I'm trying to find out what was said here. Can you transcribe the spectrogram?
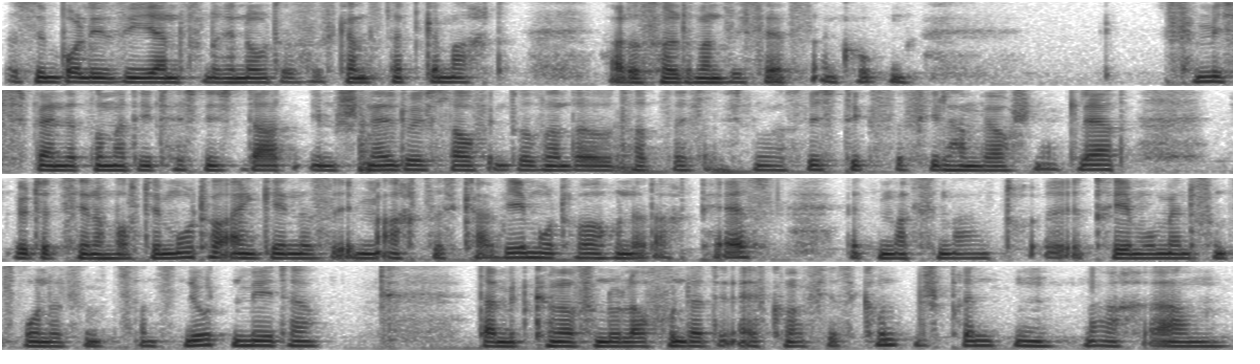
symbolisieren von Renault. Das ist ganz nett gemacht. Aber das sollte man sich selbst angucken für mich wären jetzt nochmal die technischen Daten im Schnelldurchlauf interessant, also tatsächlich nur das Wichtigste. Viel haben wir auch schon erklärt. Ich würde jetzt hier nochmal auf den Motor eingehen. Das ist eben 80 kW Motor, 108 PS mit einem maximalen äh, Drehmoment von 225 Newtonmeter. Damit können wir von 0 auf 100 in 11,4 Sekunden sprinten nach ähm,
